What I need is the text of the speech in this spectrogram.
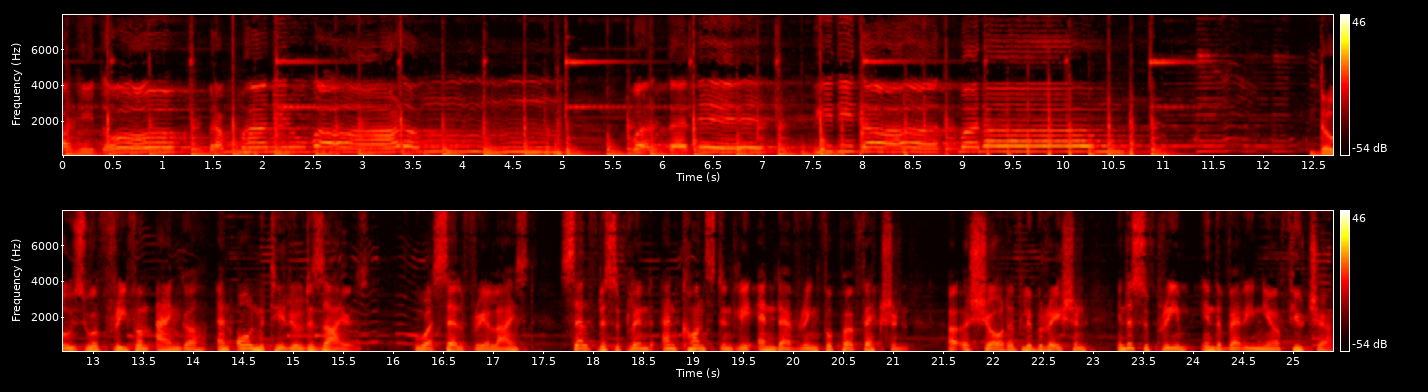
अभितो ब्रह्मनिर्वाणम् वर्तते विदितात्मनाम् Those who are free from anger and all material desires, who are self realized, self disciplined, and constantly endeavoring for perfection, are assured of liberation in the Supreme in the very near future.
